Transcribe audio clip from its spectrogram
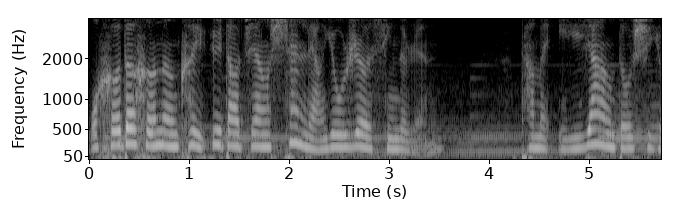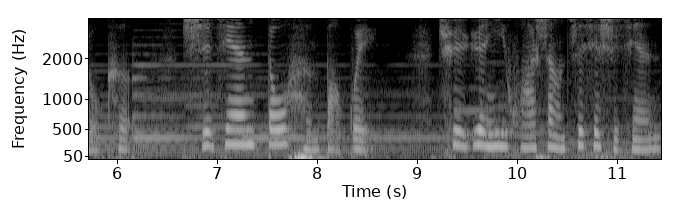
我何德何能可以遇到这样善良又热心的人？他们一样都是游客，时间都很宝贵。却愿意花上这些时间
